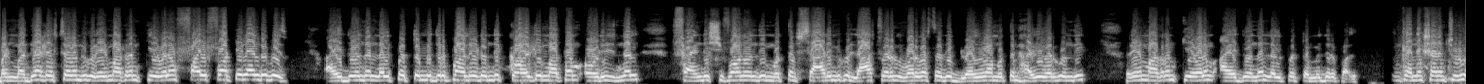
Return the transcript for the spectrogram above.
బట్ మధ్య టెక్స్టైల్ మీకు రేట్ మాత్రం కేవలం ఫైవ్ ఫార్టీ నైన్ రూపీస్ ఐదు వందల నలభై తొమ్మిది రూపాయల రేట్ ఉంది. క్వాలిటీ మాత్రం ఒరిజినల్ ఫ్యాండీ షిఫాన్ ఉంది. మొత్తం శారీ మీకు లాస్ట్ వరకు వర్క్ వస్తుంది. బ్లౌజ్ మొత్తం హెవీ వర్క్ ఉంది. రేట్ మాత్రం కేవలం ఐదు వందల నలభై తొమ్మిది రూపాయలు. ఇంకా నెక్స్ట్ ఐటమ్ చూడు.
